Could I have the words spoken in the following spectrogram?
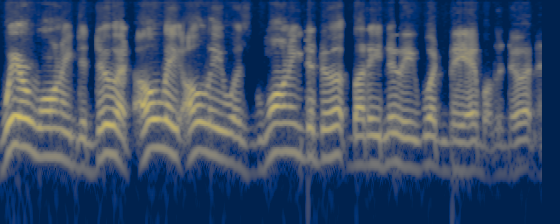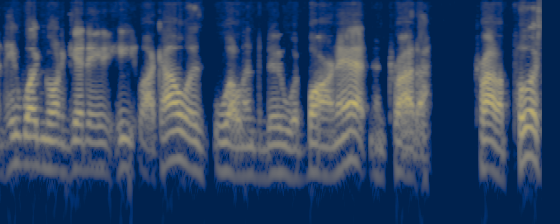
we're wanting to do it. Ole Ole was wanting to do it, but he knew he wouldn't be able to do it, and he wasn't going to get any heat like I was willing to do with Barnett and try to try to push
